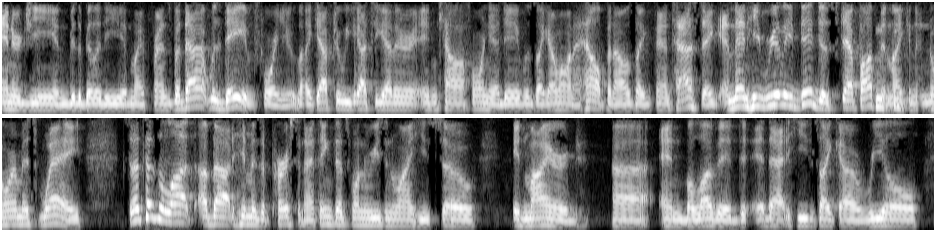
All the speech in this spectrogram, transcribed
energy and visibility and my friends. But that was Dave for you. Like after we got together in California, Dave was like, I want to help. And I was like, fantastic. And then he really did just step up in like an enormous way. So that says a lot about him as a person. I think that's one reason why he's so admired uh, and beloved that he's like a real –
